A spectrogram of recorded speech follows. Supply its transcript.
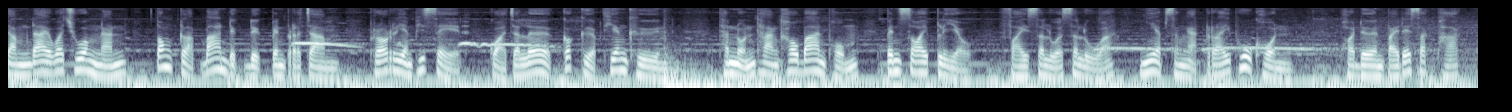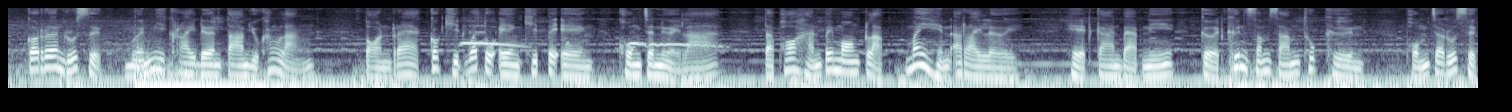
จำได้ว่าช่วงนั้นต้องกลับบ้านดึกๆ เป็นประจำ เพราะเรียนพิเศษกว่าจะเลิกก็เกือบเที่ยงคืน ถนนทางเข้าบ้านผมเป็นซอยเปลี่ยว ไฟสลัวสลัวๆเงียบสงัดไร้ผู้คน พอเดินไปได้สักพัก ก็เริ่มรู้สึกเหมือนมีใครเดินตามอยู่ข้างหลัง ตอนแรกก็คิดว่าตัวเองคิดไปเอง คงจะเหนื่อยล้า แต่พอหันไปมองกลับไม่เห็นอะไรเลย เหตุการณ์แบบนี้เกิดขึ้นซ้ำๆทุกคืน ผมจะรู้สึก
